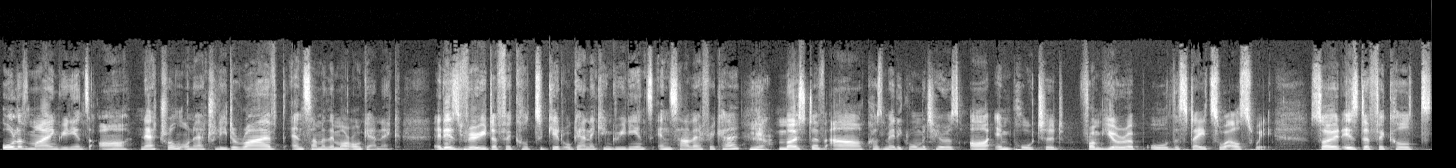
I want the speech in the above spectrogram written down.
all of my ingredients are natural or naturally derived, and some of them are organic. It is okay. very difficult to get organic ingredients in South Africa. Yeah. Most of our cosmetic raw materials are imported from Europe or the States or elsewhere. So it is difficult.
